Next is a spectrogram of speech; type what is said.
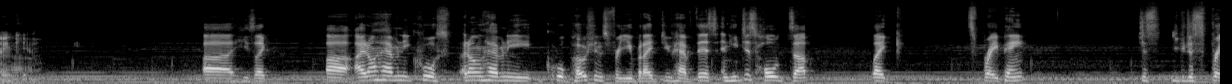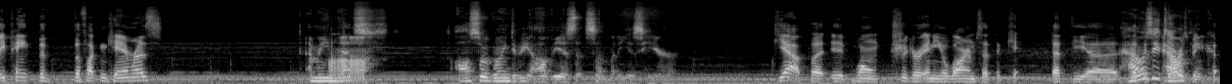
Thank you. you. Uh, he's like, uh, I don't have any cool, I don't have any cool potions for you, but I do have this, and he just holds up, like, spray paint. Just you could just spray paint the the fucking cameras. I mean, Uh. that's also going to be obvious that somebody is here. Yeah, but it won't trigger any alarms that the ca- that the uh How is he talking? being cut.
